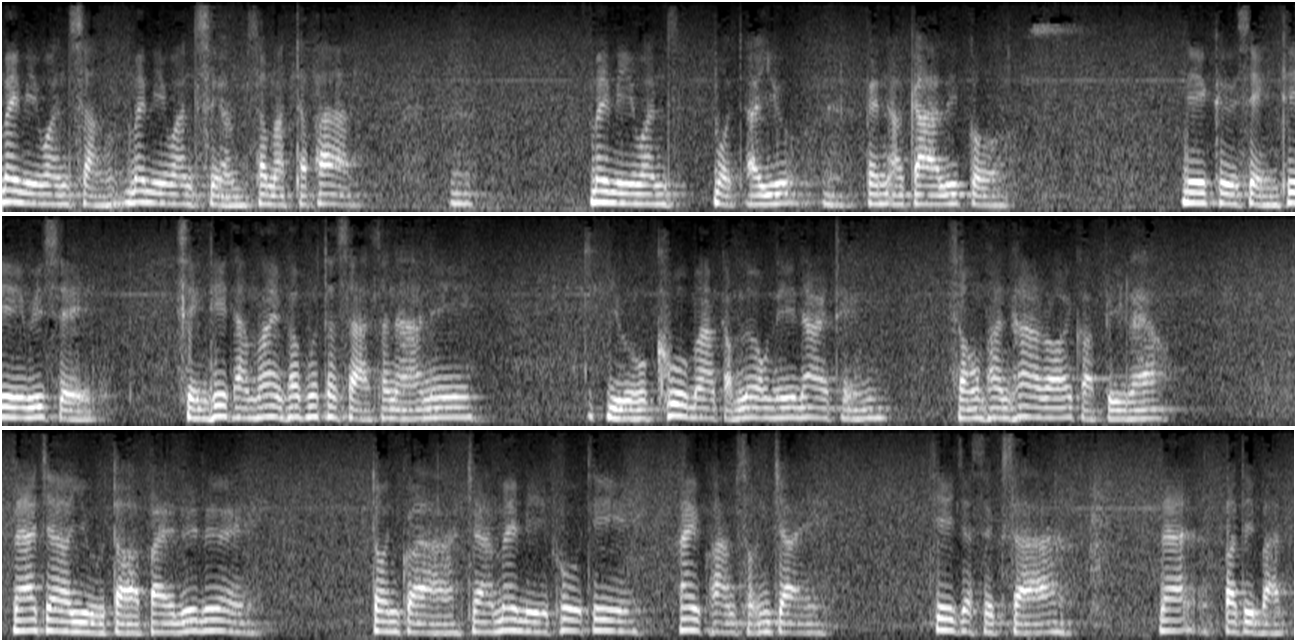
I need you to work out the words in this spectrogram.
ไม่มีวันสั่ง ไม่มีวันเสื่อมสมรรถภาพ ไม่มีวันหมดอายุเป็นอาการลิโก นี่คือสิ่งที่วิเศษ สิ่งที่ทำให้พระพุทธศาสนานี้ อยู่คู่มากับโลกนี้ได้ถึง 2,500 กว่าปีแล้ว และจะอยู่ต่อไปเรื่อยๆจนกว่าจะไม่มีผู้ที่ให้ความสนใจ ที่จะศึกษาและปฏิบัติ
